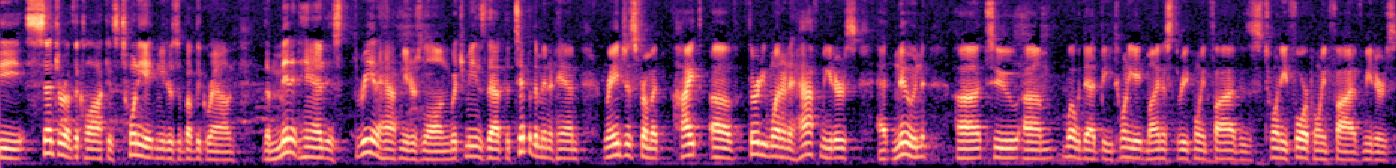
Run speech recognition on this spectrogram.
The center of the clock is 28 meters above the ground. The minute hand is three and a half meters long, which means that the tip of the minute hand ranges from a height of 31 and a half meters at noon uh, to, um, what would that be? 28 minus 3.5 is 24.5 meters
